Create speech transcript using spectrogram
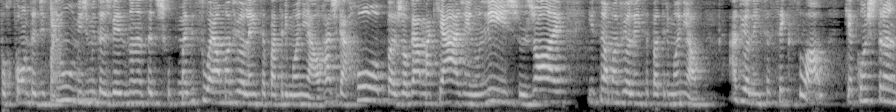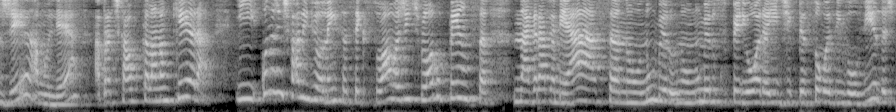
por conta de ciúmes, muitas vezes usando essa desculpa, mas isso é uma violência patrimonial. Rasgar roupa, jogar maquiagem no lixo, joia, isso é uma violência patrimonial. A violência sexual, que é constranger a mulher a praticar algo que ela não queira e quando a gente fala em violência sexual, a gente logo pensa na grave ameaça, no número, no número superior aí de pessoas envolvidas,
